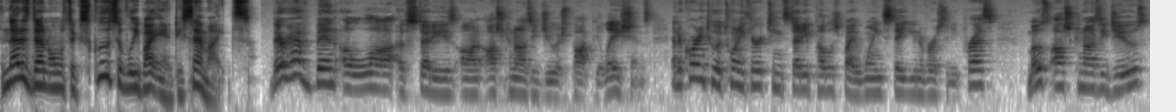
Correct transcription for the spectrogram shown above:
and that is done almost exclusively by anti Semites. There have been a lot of studies on Ashkenazi Jewish populations, and according to a 2013 study published by Wayne State University Press, most Ashkenazi Jews,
